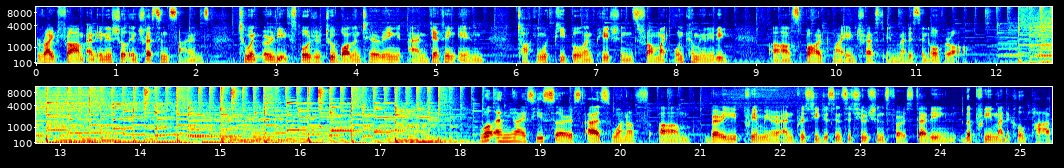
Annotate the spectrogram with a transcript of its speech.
right from an initial interest in science to an early exposure to volunteering and getting in, talking with people and patients from my own community uh, sparked my interest in medicine overall. Well, MUIC serves as one of um, very premier and prestigious institutions for studying the pre-medical path.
